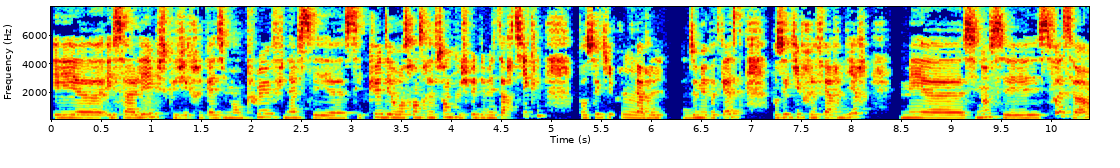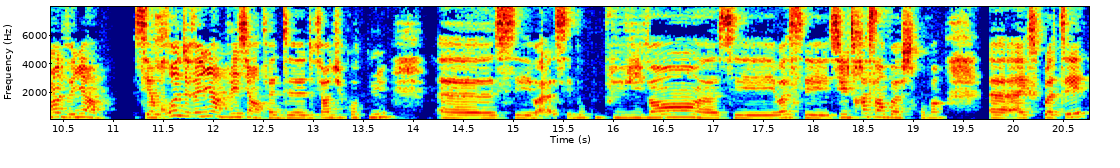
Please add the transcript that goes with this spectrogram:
Et, euh, et, ça allait, puisque j'écris quasiment plus. Au final, c'est que des retranscriptions que je fais de mes articles, pour ceux qui préfèrent, de mes podcasts, pour ceux qui préfèrent lire. Mais sinon, c'est ouais, c'est vraiment devenu un c'est redevenu un plaisir en fait de, de faire du contenu. Euh, c'est voilà, c'est beaucoup plus vivant. Euh, c'est ouais, c'est c'est ultra sympa, je trouve, hein, euh, à exploiter.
